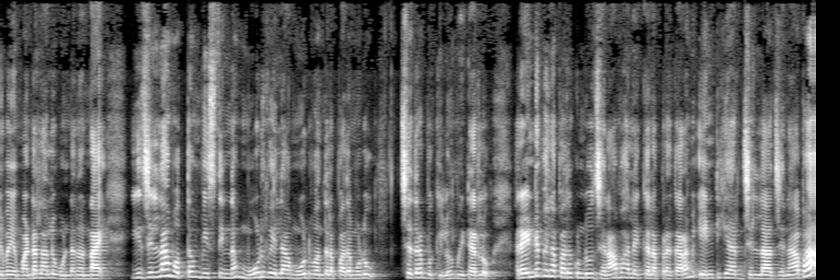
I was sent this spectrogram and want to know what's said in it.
ఇరవై మండలాలు ఉండనున్నాయి. ఈ జిల్లా మొత్తం విస్తీర్ణం మూడు వేల మూడు వందల పదమూడు చదరపు కిలోమీటర్లు. రెండు వేల పదకొండు జనాభా లెక్కల ప్రకారం ఎన్టీఆర్ జిల్లా జనాభా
